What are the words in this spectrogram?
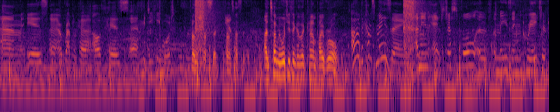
um, is a replica of his uh, MIDI keyboard. Fantastic, fantastic. And tell me, what do you think of the camp overall? Oh, the camp's amazing. I mean, it's just full of amazing creative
